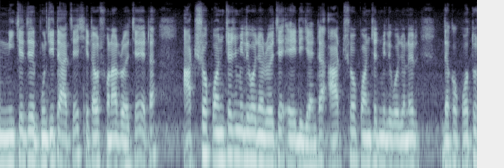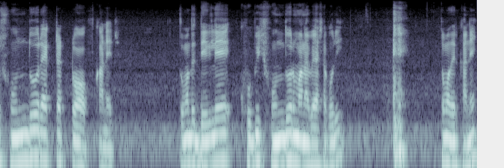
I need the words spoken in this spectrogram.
নিচে যে গুঁজিটা আছে, সেটাও সোনার রয়েছে। এটা আটশো পঞ্চাশ মিলি ওজন রয়েছে এই ডিজাইনটা। আটশো পঞ্চাশ মিলি ওজনের দেখো, কত সুন্দর একটা টপ কানের। তোমাদের দেখলে খুবই সুন্দর মানাবে, আশা করি। তোমাদের কানে।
